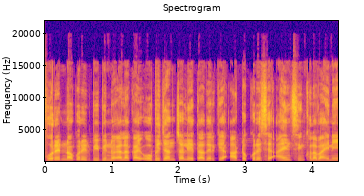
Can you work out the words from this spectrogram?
ভোরের নগরীর বিভিন্ন এলাকায় অভিযান চালিয়ে তাদেরকে আটক করেছে আইন শৃঙ্খলা বাহিনী।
